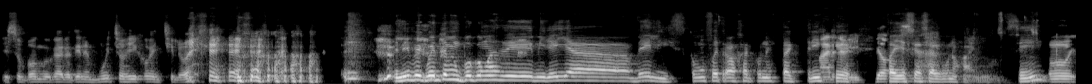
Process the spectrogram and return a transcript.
y supongo que ahora tienen muchos hijos en Chiloé. Felipe, cuéntame un poco más de Mireia Belis. ¿Cómo fue trabajar con esta actriz que falleció hace algunos años? ¿Sí? Oh, la,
